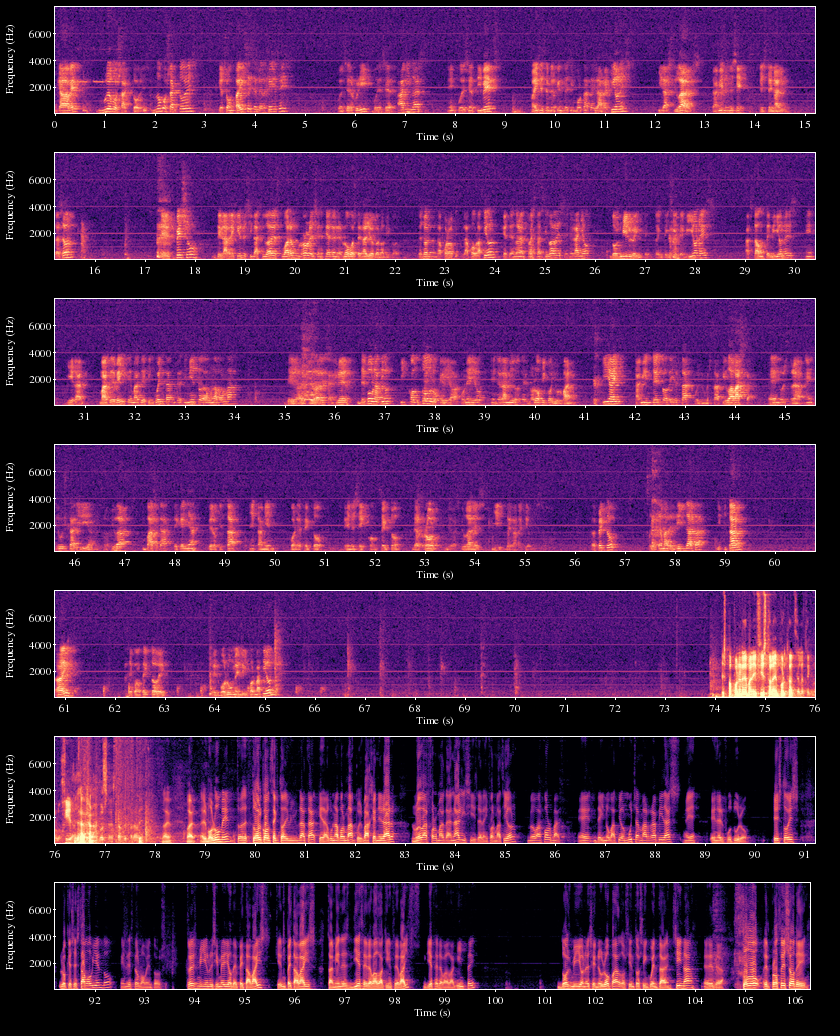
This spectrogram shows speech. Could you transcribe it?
cada vez nuevos actores, nuevos actores que son países emergentes, puede ser BRIC, puede ser Águilas, ¿eh? puede ser Tibet, países emergentes importantes, las regiones y las ciudades, también en ese escenario. son el peso de las regiones y las ciudades jugarán un rol esencial en el nuevo escenario económico. Que son la, población que tendrán todas estas ciudades en el año 2020. 37 millones, hasta 11 millones, llegan más de 20, más de 50 en crecimiento de alguna forma de las ciudades a nivel de población y con todo lo que lleva con ello en el ámbito tecnológico y urbano. Y hay también dentro de ello está pues, nuestra ciudad vasca, ¿eh? nuestra ¿eh? Euskal nuestra ciudad vasca, pequeña, pero que está ¿eh? también con efecto en ese concepto del rol de las ciudades y de las regiones. Respecto al tema de Big Data digital, hay ese concepto de el volumen de información. Es para poner de manifiesto la importancia de la tecnología. Bueno, el volumen, todo, el concepto de Big Data, que de alguna forma pues, va a generar nuevas formas de análisis de la información, nuevas formas eh, de innovación muchas más rápidas eh, en el futuro. Esto es lo que se está moviendo en estos momentos. 3 millones y medio de petabytes, que un petabyte también es 10 elevado a 15 bytes, 10 elevado a 15, 2 millones en Europa, 250 en China, etc. Todo el proceso de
